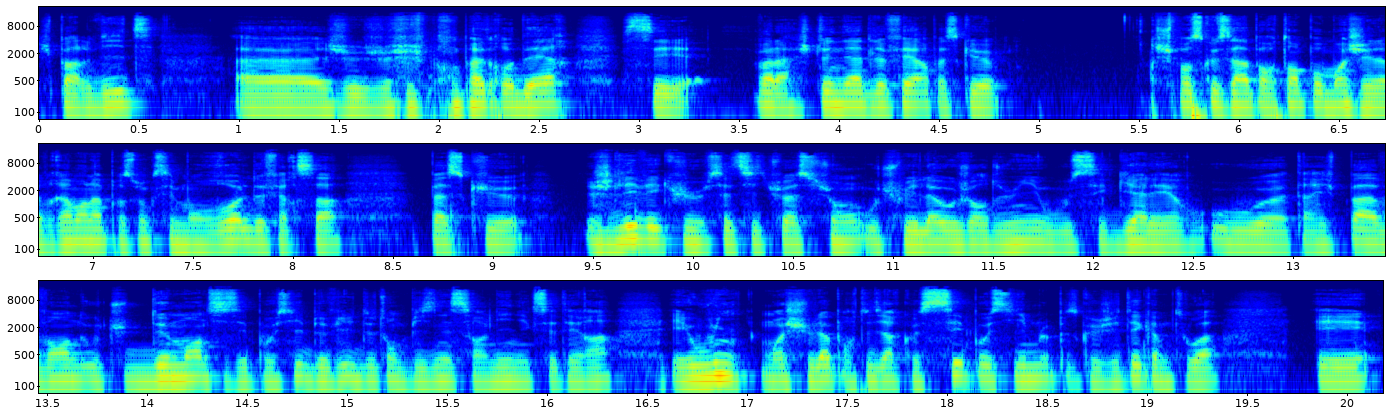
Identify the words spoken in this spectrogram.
Je parle vite. Euh, je, je, prends pas trop d'air. C'est. Voilà, je tenais à te le faire parce que je pense que c'est important pour moi. J'ai vraiment l'impression que c'est mon rôle de faire ça parce que je l'ai vécu, cette situation où tu es là aujourd'hui, où c'est galère, où euh, tu n'arrives pas à vendre, où tu te demandes si c'est possible de vivre de ton business en ligne, etc. Et oui, moi je suis là pour te dire que c'est possible parce que j'étais comme toi. Et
